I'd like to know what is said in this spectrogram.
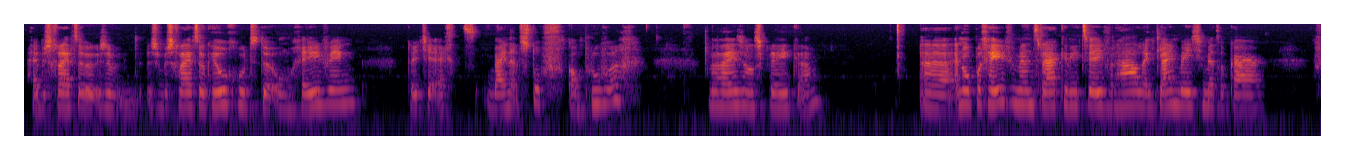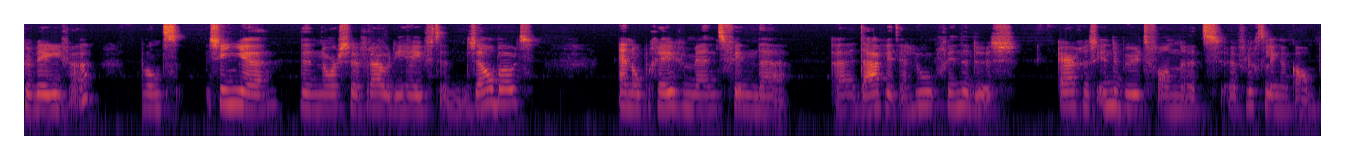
hij beschrijft ze, ze beschrijft ook heel goed de omgeving. Dat je echt bijna het stof kan proeven, bij wijze van spreken. Uh, en op een gegeven moment raken die twee verhalen een klein beetje met elkaar verweven. Want Sinje, de Noorse vrouw, die heeft een zeilboot. En op een gegeven moment vinden uh, David en Lou vinden dus ergens in de buurt van het uh, vluchtelingenkamp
